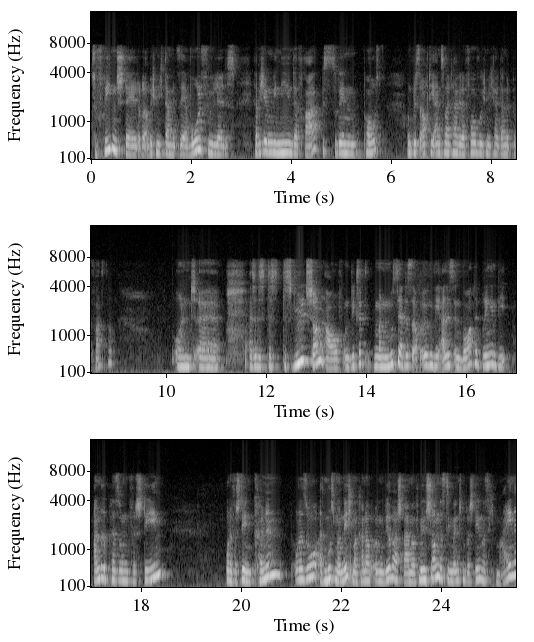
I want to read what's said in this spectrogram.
zufriedenstellt oder ob ich mich damit sehr wohlfühle, das, das habe ich irgendwie nie hinterfragt bis zu dem Post und bis auch die ein, zwei Tage davor, wo ich mich halt damit befasst habe. Und äh, also das, das, das wühlt schon auf. Und wie gesagt, man muss ja das auch irgendwie alles in Worte bringen, die andere Personen verstehen oder verstehen können oder so. Also muss man nicht, man kann auch irgendwie Wirrwarr schreiben, aber ich will schon, dass die Menschen verstehen, was ich meine.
